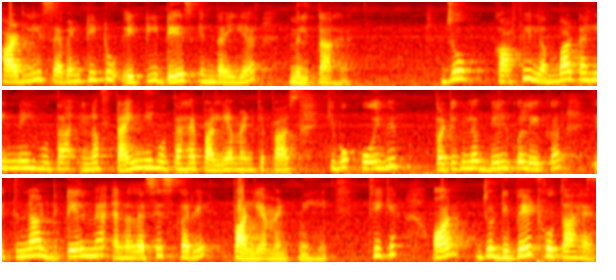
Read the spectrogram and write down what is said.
hardly 70 to 80 days in the year मिलता है। जो काफ़ी लंबा टाइम नहीं होता इनफ टाइम नहीं होता है पार्लियामेंट के पास कि वो कोई भी पर्टिकुलर बिल को लेकर इतना डिटेल में एनालिसिस करे पार्लियामेंट में ही। ठीक है? और जो डिबेट होता है,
